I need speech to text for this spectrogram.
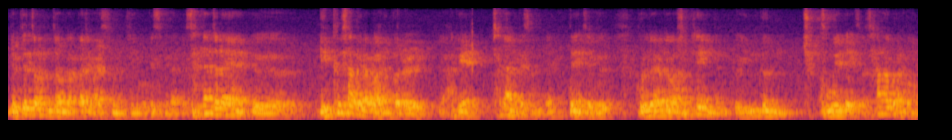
느꼈던 점몇 가지 말씀을 드리고 오겠습니다. 3년 전에 그 링크 사업이라고 하는 거를 하게 참여하게 됐었는데 그때 이제 그 고려대학교가 속해 있는 그 인근 구에 대해서 산업을 한번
